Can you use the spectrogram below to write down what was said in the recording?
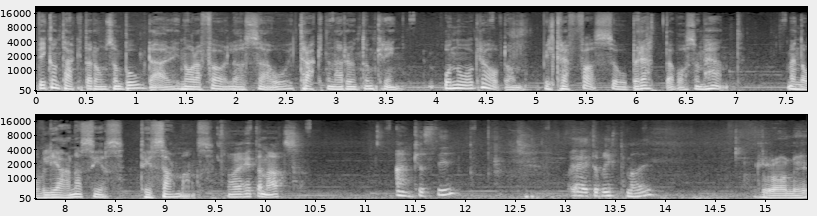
Vi kontaktar de som bor där i norra Förlösa och i trakterna runt omkring. Och några av dem vill träffas och berätta vad som hänt. Men de vill gärna ses tillsammans. Och jag heter Mats. Ann-Kristin. Och jag heter Britt-Marie. Ronny.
